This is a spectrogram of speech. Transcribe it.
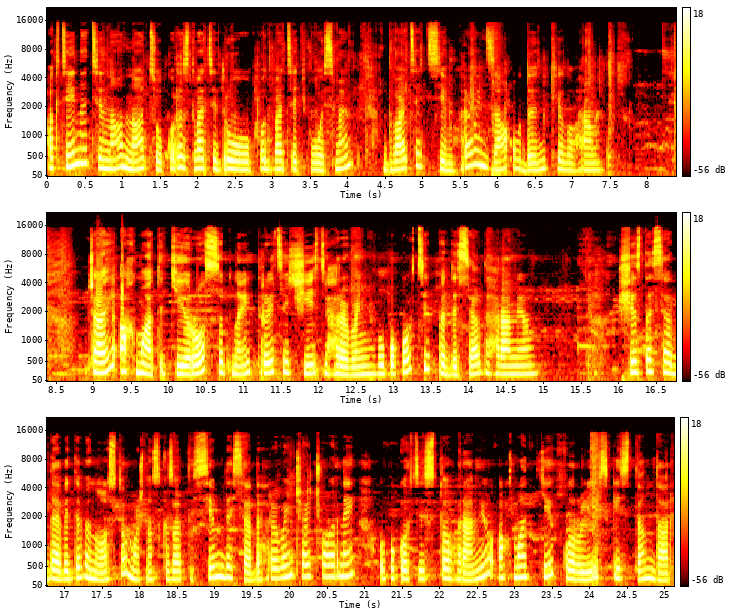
Акційна ціна на цукор з 22 по 28 27 гривень за 1 кілограм. Чай Ахмат Ті розсипний 36 гривень. В упаковці 50 грамів. 69,90, можна сказати, 70 гривень чай чорний. Упаковці 100 грамів. Ахмат Ті королівський стандарт.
